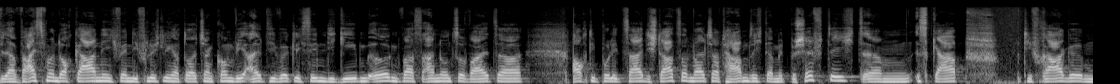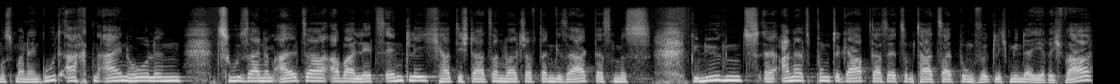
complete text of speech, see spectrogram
Da weiß man doch gar nicht, wenn die Flüchtlinge nach Deutschland kommen, wie alt die wirklich sind. Die geben irgendwas an und so weiter. Auch die Polizei, die Staatsanwaltschaft haben sich damit beschäftigt. Ähm, es gab die Frage, muss man ein Gutachten einholen zu seinem Alter? Aber letztendlich hat die Staatsanwaltschaft dann gesagt, dass es genügend äh, Anhaltspunkte gab, dass er zum Tatzeitpunkt wirklich minderjährig war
